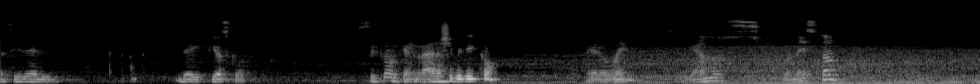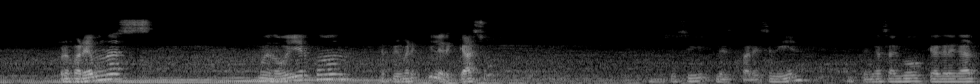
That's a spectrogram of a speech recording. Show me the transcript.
Así del. Del kiosco. Sí, como que raro. Chivirico. Pero bueno, sigamos con esto. Preparé unas. Bueno, voy a ir con el primer killer caso. No sé si les parece bien. O tengas algo que agregar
